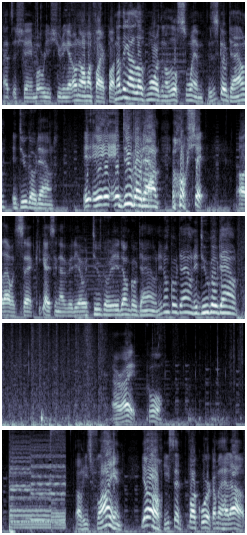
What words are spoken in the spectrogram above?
That's a shame. What were you shooting at? Oh, no, I'm on fire. Fuck. Nothing I love more than a little swim. Does this go down? It do go down. It, it, it do go down. Oh, shit. Oh, that was sick. You guys seen that video? It do go, it don't go down. It don't go down. It do go down. All right, cool. Oh, he's flying. Yo, he said fuck work. I'm gonna head out.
